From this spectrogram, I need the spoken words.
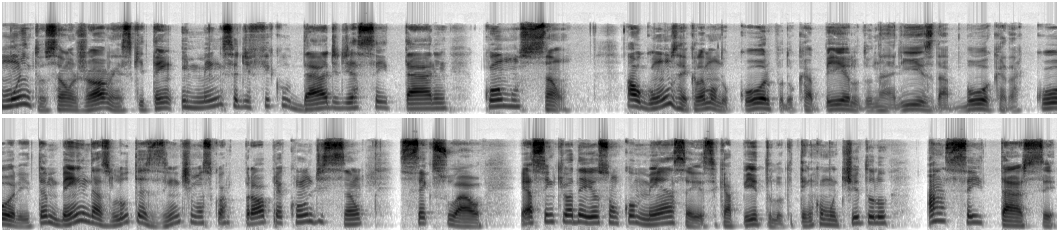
Muitos são jovens que têm imensa dificuldade de aceitarem como são. Alguns reclamam do corpo, do cabelo, do nariz, da boca, da cor e também das lutas íntimas com a própria condição sexual. É assim que o Adeilson começa esse capítulo, que tem como título Aceitar-se.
